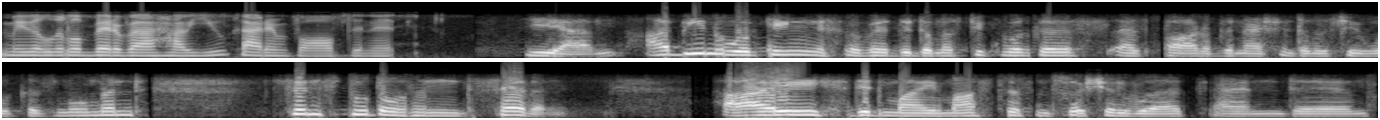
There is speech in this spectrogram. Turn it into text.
maybe a little bit about how you got involved in it. Yeah, I've been working with the domestic workers as part of the National Domestic Workers Movement since 2007. I did my master's in social work, and uh,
